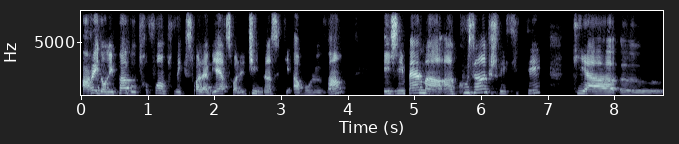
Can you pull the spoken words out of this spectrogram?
pareil, dans les pubs, autrefois, on trouvait que soit la bière, soit le gin. Hein, C'était avant le vin. Et j'ai même un, cousin que je vais citer qui a euh,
